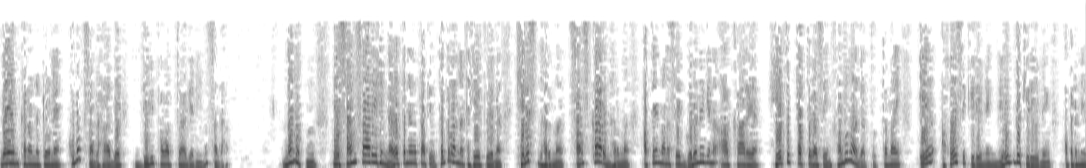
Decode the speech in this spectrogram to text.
වෑයම් කරන්නට ඕනේ කුමක් සඳහාද දිවි පවත්වා ගැනීම සඳහා නමුත් මේ සංසාරයේ නැවත නැවත අපි උපදවන්නට හේතු වෙන කෙලස් ධර්ම සංස්කාර ධර්ම අපේ මනසේ ගොඩනගෙන ආකාරය හේතුප්‍රත්‍ය වශයෙන් හඳුනාගත්තොත් තමයි එය අහෝසි කිරීමෙන් නිරුද්ධ කිරීමෙන් අපිට මේ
